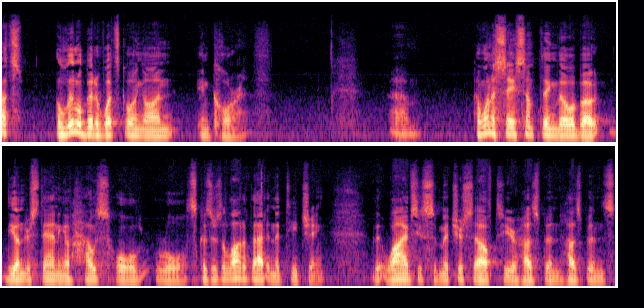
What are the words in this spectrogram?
That's a little bit of what's going on in Corinth. Um, I want to say something, though, about the understanding of household roles, because there's a lot of that in the teaching. That wives, you submit yourself to your husband. Husbands,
